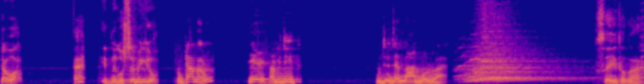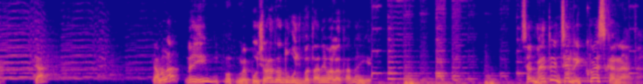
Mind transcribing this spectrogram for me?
क्या हुआ? है? इतने गुस्से में क्यों? तो क्या करूँ? ये अभिजीत मुझे जल्लाद बोल रहा है। सही तो कहा है। क्या? क्या बोला? नहीं मैं पूछ रहा था तू कुछ बताने वाला था ना ये। सर मैं तो इनसे रिक्वेस्ट कर रहा था।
